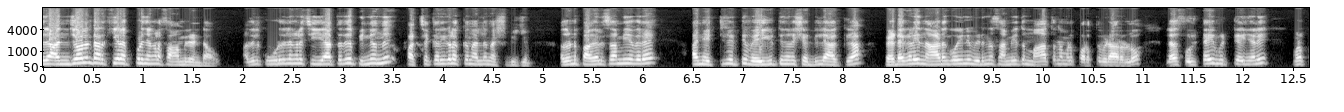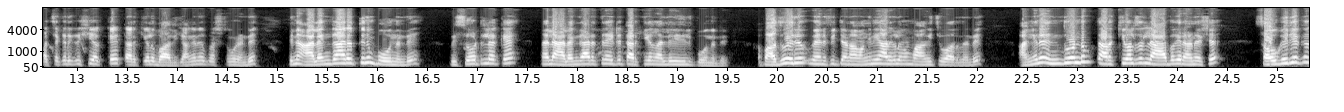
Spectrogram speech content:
ഒരു അഞ്ചോളം ടർക്കികൾ എപ്പോഴും ഞങ്ങളുടെ ഫാമിൽ ഉണ്ടാവും. അതിൽ കൂടുതൽ ഞങ്ങൾ ചെയ്യാത്തത് പിന്നെ ഒന്ന് പച്ചക്കറികളൊക്കെ നല്ല നശിപ്പിക്കും. അതുകൊണ്ട് പകൽ സമയം വരെ ആ നെറ്റിലിട്ട് വൈകിട്ട് ഇങ്ങനെ ഷെഡിലാക്കുക പെടകളി നാടൻ കോയിന് വിടുന്ന സമയത്ത് മാത്രം നമ്മൾ പുറത്ത് വിടാറുള്ളൂ. അല്ലാതെ ഫുൾ ടൈം വിട്ട് കഴിഞ്ഞാൽ നമ്മൾ പച്ചക്കറി കൃഷിയൊക്കെ ടർക്കികൾ ബാധിക്കും. അങ്ങനെ ഒരു പ്രശ്നം കൂടെ ഉണ്ട്. പിന്നെ അലങ്കാരത്തിനും പോകുന്നുണ്ട്. റിസോർട്ടിലൊക്കെ നല്ല അലങ്കാരത്തിനായിട്ട് ടർക്കികൾ നല്ല രീതിയിൽ പോകുന്നുണ്ട്. അപ്പൊ അതും ഒരു ബെനിഫിറ്റ് ആണ്. അങ്ങനെ ആളുകൾ വാങ്ങിച്ചു പോകുന്നുണ്ട് അങ്ങനെ എന്തുകൊണ്ടും ടർക്കി വളർത്തൽ ലാഭകരമാണ്. പക്ഷെ സൗകര്യമൊക്കെ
